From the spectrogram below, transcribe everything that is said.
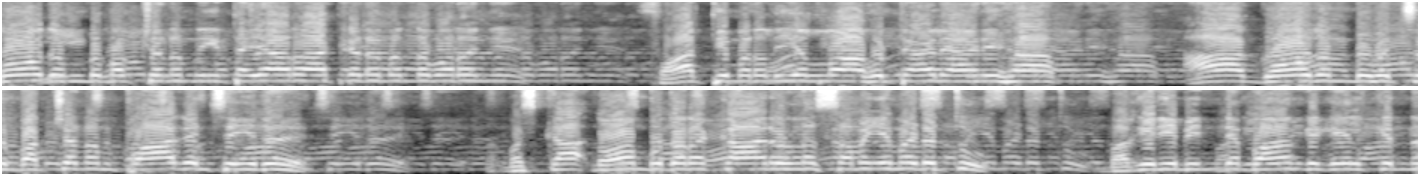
ഗോതമ്പ് ഭക്ഷണം നീ തയ്യാറാക്കണമെന്ന് പറഞ്ഞ് ഫാത്തിമ റളിയല്ലാഹു തആല അൻഹ ആ ഗോതമ്പ് വെച്ച് ഭക്ഷണം പാകം ചെയ്ത് നമസ്കാര നോമ്പ് തുറക്കാനുള്ള സമയമെടുത്തു. മകരിബിന്റെ ബാങ്ക് കേൾക്കുന്ന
